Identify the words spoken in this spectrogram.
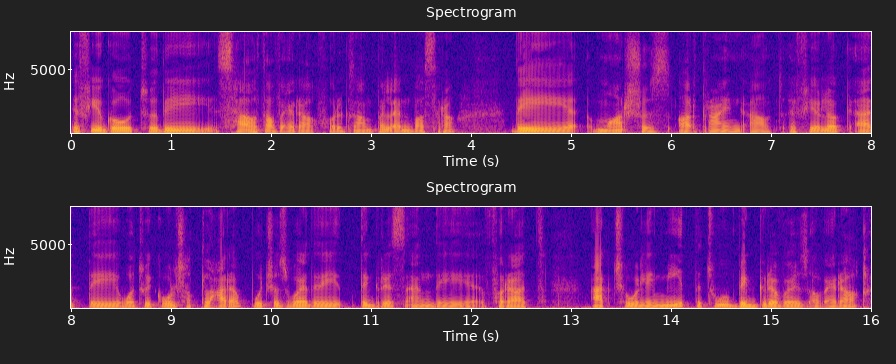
If you go to the south of Iraq, for example, in Basra, the marshes are drying out. If you look at the what we call Shatt al-Arab, which is where the Tigris and the Furat actually meet, the two big rivers of Iraq,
